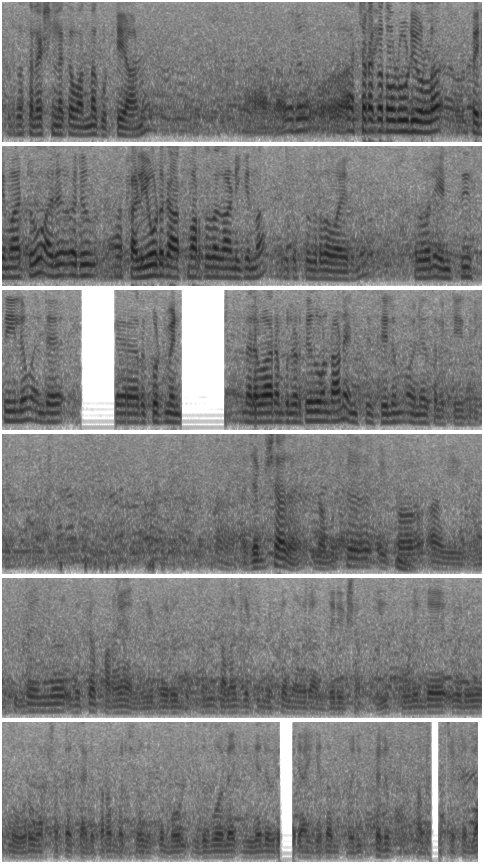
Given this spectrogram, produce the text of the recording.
ഇവിടുത്തെ സെലക്ഷനിലൊക്കെ വന്ന കുട്ടിയാണ്. ഒരു അച്ചടക്കത്തോടുകൂടിയുള്ള പെരുമാറ്റവും ഒരു ഒരു കളിയോടൊരു ആത്മാർത്ഥത കാണിക്കുന്ന ഒരു പ്രകൃതമായിരുന്നു. അതുപോലെ എൻ സി സിയിലും എന്റെ റിക്രൂട്ട്മെന്റ് നിലവാരം പുലർത്തിയതുകൊണ്ടാണ് എൻ സി സിയിലും അവനെ സെലക്ട് ചെയ്തിരിക്കുന്നത്. ജംഷാദ് നമുക്ക് ഇപ്പോൾ ഈ നമുക്കിവിടെ നിന്ന് ഇതൊക്കെ പറയാൻ ഈ ഒരു ദുഃഖം തളം കെട്ടി നിൽക്കുന്ന ഒരു അന്തരീക്ഷം. ഈ സ്കൂളിന്റെ ഒരു നൂറ് വർഷത്തെ ചരിത്രം പരിശോധിക്കുമ്പോൾ ഇതുപോലെ ഇങ്ങനെ ഒരു ത്യാഗിതം ഒരിക്കലും സംഭവിച്ചിട്ടില്ല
